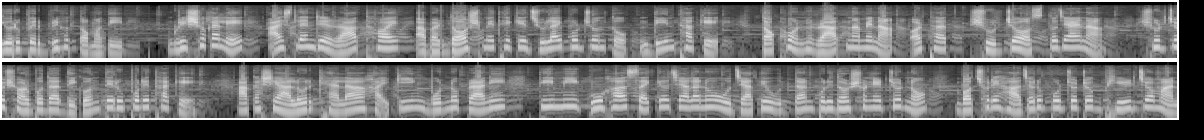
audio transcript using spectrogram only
ইউরোপের বৃহত্তম দ্বীপ। গ্রীষ্মকালে আইসল্যান্ডের রাত হয়, আবার দশ মে থেকে জুলাই পর্যন্ত দিন থাকে। তখন রাত নামে না, অর্থাৎ সূর্য অস্ত যায় না। সূর্য সর্বদা দিগন্তের উপরে থাকে। আকাশে আলোর খেলা, হাইকিং বন্য প্রাণী তিমি, গুহা, সাইকেল চালানো ও জাতীয় উদ্যান পরিদর্শনের জন্য বছরে হাজারো পর্যটক ভিড় জমান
